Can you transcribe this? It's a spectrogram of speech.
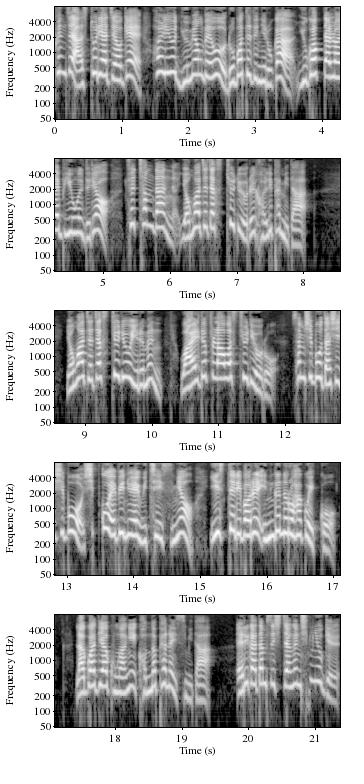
퀸즈 아스토리아 지역에 헐리우드 유명 배우 로버트 드니로가 6억 달러의 비용을 들여 최첨단 영화 제작 스튜디오를 건립합니다. 영화 제작 스튜디오 이름은 와일드 플라워 스튜디오로 35-15 19 Avenue에 위치해 있으며 이스트 리버를 인근으로 하고 있고 라과디아 공항이 건너편에 있습니다. 에릭 아담스 시장은 16일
